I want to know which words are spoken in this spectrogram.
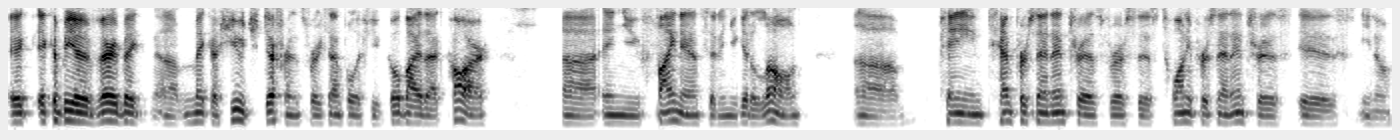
it, it could be a very big uh, make a huge difference. For example, if you go buy that car uh, and you finance it and you get a loan, uh, paying 10% interest versus 20% interest is you know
